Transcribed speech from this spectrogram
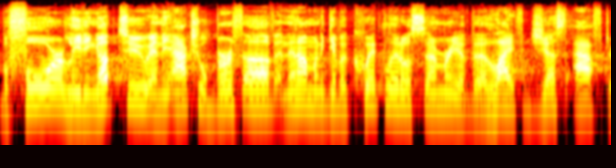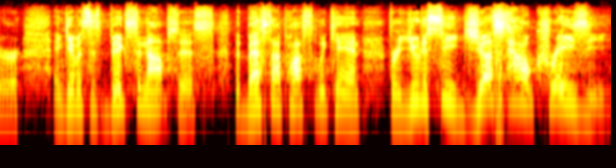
before, leading up to, and the actual birth of, and then I'm going to give a quick little summary of the life just after, and give us this big synopsis, the best I possibly can, for you to see just how crazy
